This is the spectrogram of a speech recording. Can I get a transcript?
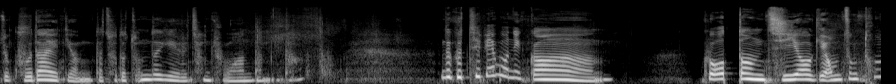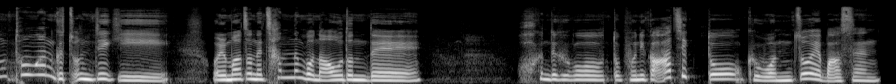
좀 good idea입니다. 저도 쫀득이를 참 좋아한답니다. 근데 그 TV 보니까 그 어떤 지역에 엄청 통통한 그 쫀디기 얼마 전에 찾는 거 나오던데. 어, 근데 그거 또 보니까 아직도 그 원조의 맛은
